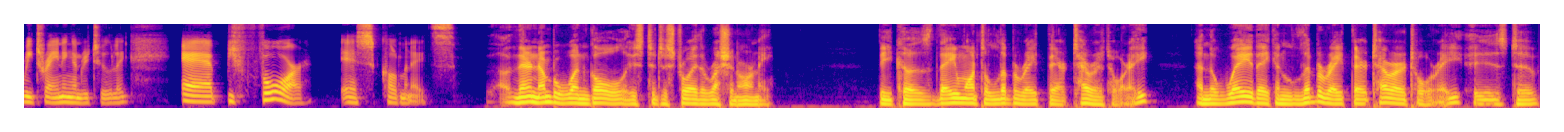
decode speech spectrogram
retraining and retooling, uh, before it culminates? Their number one goal is to destroy the Russian army because they want to liberate their territory. And the way they can liberate their territory is to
